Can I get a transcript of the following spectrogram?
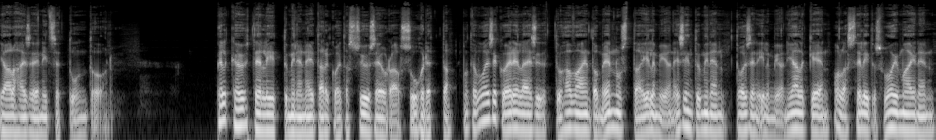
ja alhaiseen itsetuntoon. Pelkkä yhteenliittyminen ei tarkoita syy-seuraussuhdetta, mutta voisiko edellä esitetty havainto ennustaa ilmiön esiintyminen toisen ilmiön jälkeen olla selitysvoimainen,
